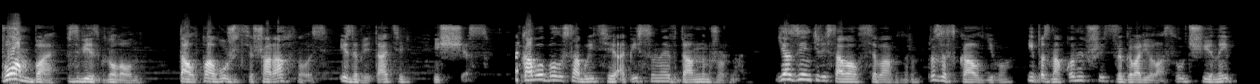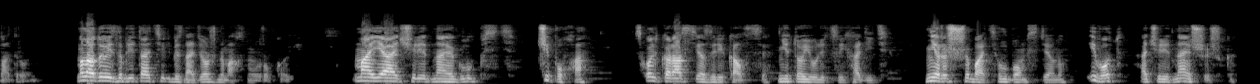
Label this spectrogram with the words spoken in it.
«Бомба!» – взвизгнул он. Толпа в ужасе шарахнулась, изобретатель исчез. Таково было событие, описанное в данном журнале. Я заинтересовался Вагнером, разыскал его и, познакомившись, заговорил о случае на ипподроме. Молодой изобретатель безнадежно махнул рукой. Моя очередная глупость. Чепуха. Сколько раз я зарекался не той улицей ходить, не расшибать лбом стену. И вот очередная шишка.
